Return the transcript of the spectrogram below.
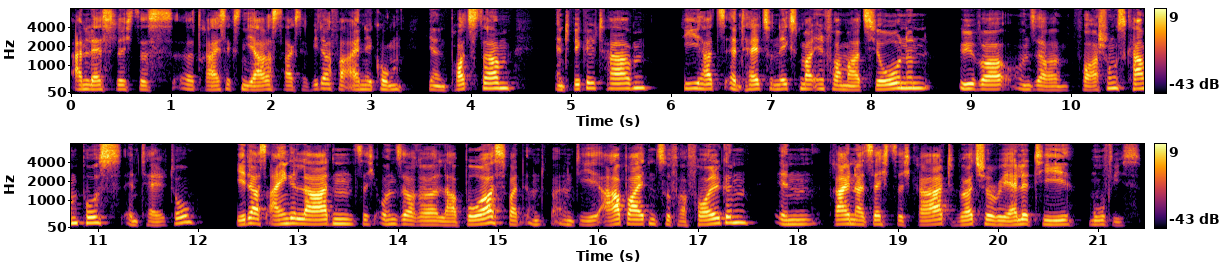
anlässlich des 30. Äh, Jahrestags der Wiedervereinigung hier in Potsdam entwickelt haben, die hat, enthält zunächst mal Informationen über unseren Forschungscampus in Teltow. Jeder ist eingeladen, sich unsere Labors und die Arbeiten zu verfolgen in 360 Grad Virtual Reality Movies.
